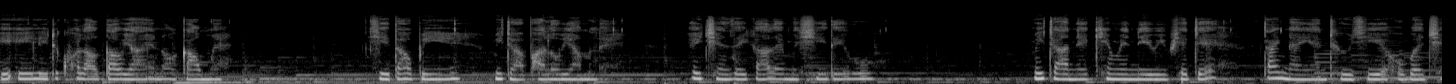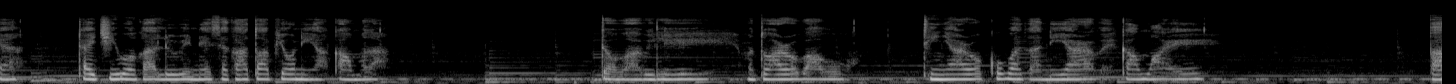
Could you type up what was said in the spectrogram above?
အေးအေးလေးတစ်ခွက်လောက်တောက်ရရင်တော့ကောင်းမယ်။ရေတောက်ပြီးရင်မိတာဖားလို့ရမလဲ။အိတ်ချင်စိတ်ကလည်းမရှိသေးဘူး။မိတာနဲ့ခင်မင်နေပြီဖြစ်တဲ့ တိုက်နိုင်ရန်ထူကြီးရဲ့ဟိုဘက်ချမ်းတိုက်ကြီးဘော်ကလူတွေနဲ့စကားသွားပြောနေရကောင်းမလား။တော်ပါပြီလေမသွားတော့ပါဘူးဒီညတော့ကိုယ့်ဘာသာနေရတာပဲကောင်းပါရဲ့ဘာ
